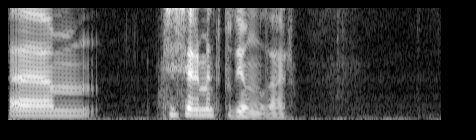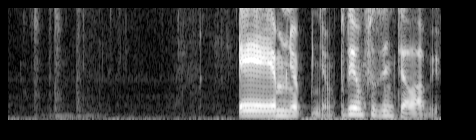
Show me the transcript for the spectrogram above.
Ahm, sinceramente, podiam mudar. É a minha opinião. Podiam fazer em Tel Aviv.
